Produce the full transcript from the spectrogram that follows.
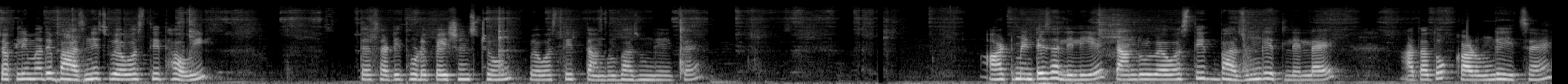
चकलीमध्ये भाजणीच व्यवस्थित हवी. त्यासाठी थोडे पेशन्स ठेवून व्यवस्थित तांदूळ भाजून घ्यायचं आहे. आठ मिनटे झालेली आहे. तांदूळ व्यवस्थित भाजून घेतलेला आहे. आता तो काढून घ्यायचा आहे.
